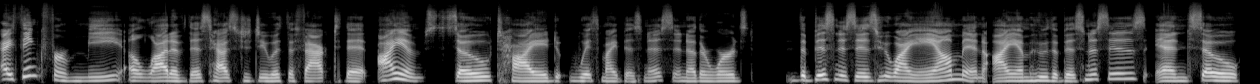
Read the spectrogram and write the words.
I think for me, a lot of this has to do with the fact that I am so tied with my business. In other words, the business is who I am and I am who the business is. And so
